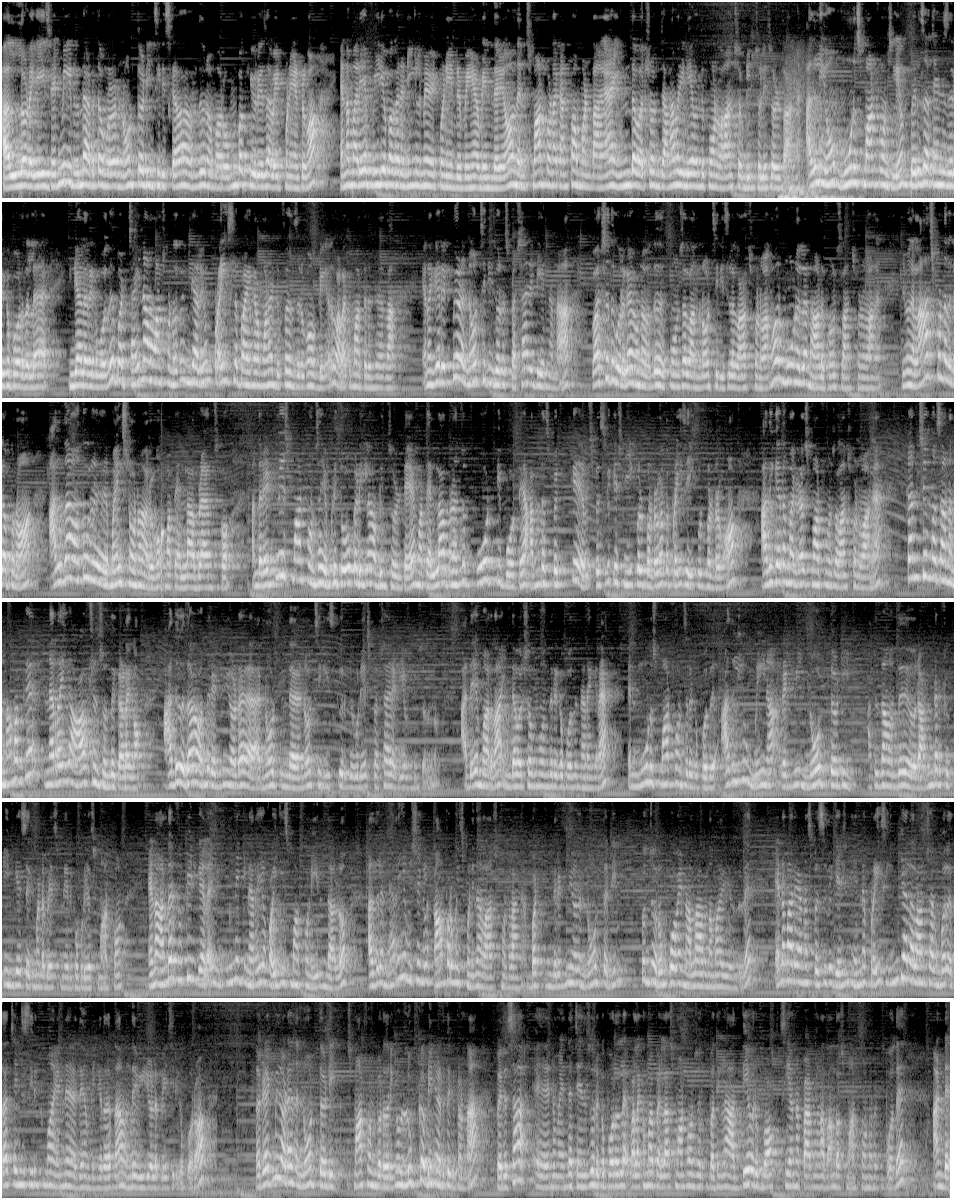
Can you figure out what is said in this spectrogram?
ஹலோட guys ரெட்மிகிட்ட இருந்து அடுத்தவங்களோட note thirteen சீரிஸ்க்காக வந்து நம்ம ரொம்ப க்யூரியஸாக வெயிட் பண்ணிகிட்டு இருக்கோம். என்ன மாதிரியே வீடியோ பார்க்குற நீங்களுமே வெயிட் பண்ணிட்டு இருப்பீங்க அப்படின்னு தெரியும். தென் ஸ்மார்ட் ஃபோனை கன்ஃபார்ம் பண்ணிட்டாங்க. இந்த வருஷம் ஜனவரிலேயே வந்து ஃபோன் லான்ச் அப்படின்னு சொல்லி சொல்லிட்டாங்க. அதுலேயும் மூணு ஸ்மார்ட் ஃபோன்ஸ்லேயும் பெருசாக சேஞ்சஸ் இருக்க போகிறதில்ல இந்தியாவில் இருக்க போது பட் சைனாவில் லான்ச் பண்ணுறதுக்கும் இந்தியாவிலையும் ப்ரைஸில் பயங்கரமான டிஃப்ரென்ஸ் இருக்கும் அப்படிங்கிறது வழக்கமாக தெரிஞ்சது தான் எனக்கு ரெட்மியோட நோட் சீரிஸோட ஸ்பெஷாலிட்டி என்னன்னா வருஷத்துக்கு ஒருக்கா இவங்க வந்து ஃபோன்ஸ் எல்லாம் அந்த நோட் சீரிஸில் லான்ச் பண்ணுவாங்க. ஒரு மூணு இல்லை நாலு ஃபோன்ஸ் லான்ச் பண்ணுவாங்க. இவங்க லான்ச் பண்ணதுக்கப்புறம் அதுதான் வந்து ஒரு மைல் ஸ்டோனாக இருக்கும். மற்ற எல்லா பிராண்ட்ஸ்க்கும் அந்த ரெட்மி ஸ்மார்ட் ஃபோன்ஸை எப்படி தோக்கடிக்கலாம் அப்படின்னு சொல்லிட்டு மற்ற எல்லா பிராண்ட்ஸும் போட்டி போட்டு அந்த ஸ்பெக்கு ஸ்பெசிஃபிகேஷன் ஈக்குவல் பண்ணுறவங்க அந்த ப்ரைஸை ஈக்குவல் பண்ணுறவங்க அதுக்கேற்ற மாதிரியான ஸ்மார்ட் ஃபோன்ஸை லான்ச் பண்ணுவாங்க. கன்சியூமர்ஸான நமக்கு நிறைய ஆப்ஷன்ஸ் வந்து கிடைக்கும். அதுதான் வந்து ரெட்மியோட நோட் இந்த நோட் சீரீஸ்க்கு இருக்கக்கூடிய ஸ்பெஷாலிட்டி அப்படின்னு சொல்லணும். அதே மாதிரி தான் இந்த வருஷமும் வந்து இருக்க போகுதுன்னு நினைக்கிறேன். தென் மூணு ஸ்மார்ட் ஃபோன்ஸ் இருக்க போகுது. அதுலேயும் மெயினாக ரெட்மி நோட் தேர்ட்டின் அதுதான் வந்து ஒரு அண்டர் ஃபிஃப்டீன் கே செக்மெண்ட்டை பேஸ் பண்ணி இருக்கக்கூடிய ஸ்மார்ட் ஃபோன் ஏன்னா அண்டர் ஃபிஃப்டீன் கேல இன்றைக்கி நிறைய ஃபைவ் ஜி ஸ்மார்ட் ஃபோன் இருந்தாலும் அதில் நிறைய விஷயங்களை காம்ப்ரமைஸ் பண்ணி தான் லான்ச் பண்ணுறாங்க பட் இந்த ரெட்மியோட நோட் தேர்ட்டின் கொஞ்சம் ரொம்பவே நல்லா இருந்த மாதிரி இருந்தது. என்ன மாதிரியான ஸ்பெசிஃபிகேஷன் என்ன ப்ரைஸ் இந்தியாவில் லான்ச் ஆகும்போது ஏதாவது சேஞ்சஸ் இருக்குமா என்ன அது அப்படிங்கிறத தான் வந்து வீடியோவில் பேசியிருக்க போகிறோம் ரெட்மியோட இந்த நோட் தேர்ட்டி ஸ்மார்ட் ஃபோன் பொறுத்த வரைக்கும் லுக் அப்படின்னு எடுத்துக்கிட்டோம்னா பெருசாக நம்ம எந்த சேஞ்சஸும் இருக்க போகிறதில்ல வழக்கமாக இப்போ எல்லா ஸ்மார்ட் ஃபோன்ஸ் இருக்குது பார்த்தீங்கன்னா அதே ஒரு பாக்ஸியான பேட்டர்னாக தான் அந்த ஸ்மார்ட் ஃபோன் இருக்க போகுது. அண்டு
